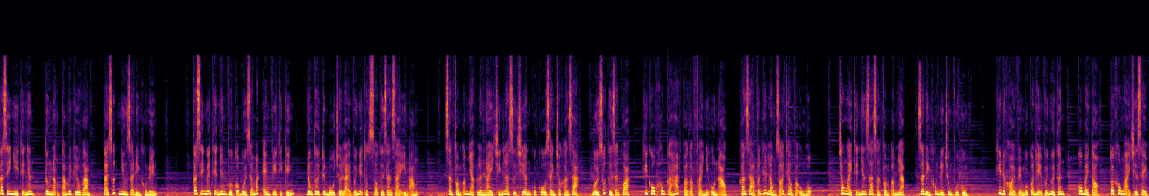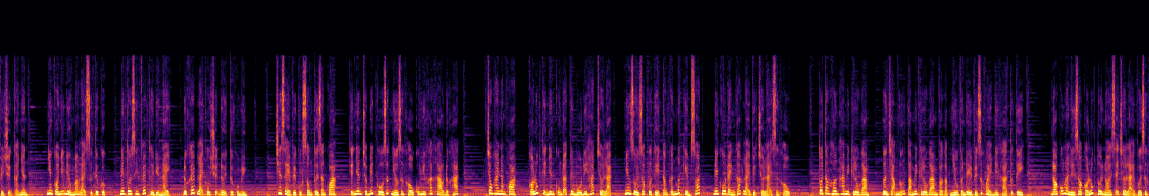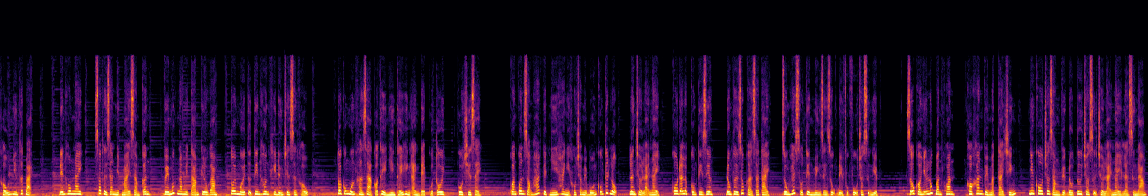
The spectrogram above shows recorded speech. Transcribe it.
Ca sĩ Nhí Thiện Nhân từng nặng 80 kg, tái xuất nhưng gia đình không đến. Ca sĩ Nguyễn Thiện Nhân vừa có buổi ra mắt MV Thị Kính, đồng thời tuyên bố trở lại với nghệ thuật sau thời gian dài im ắng. Sản phẩm âm nhạc lần này chính là sự tri ân của cô dành cho khán giả, bởi suốt thời gian qua, khi cô không ca hát và gặp phải những ồn ào, khán giả vẫn hết lòng dõi theo và ủng hộ. Trong ngày Thiện Nhân ra sản phẩm âm nhạc, gia đình không đến chung vui cùng. Khi được hỏi về mối quan hệ với người thân, cô bày tỏ, tôi không ngại chia sẻ về chuyện cá nhân, nhưng có những điều mang lại sự tiêu cực, nên tôi xin phép thời điểm này được khép lại câu chuyện đời tư của mình. Chia sẻ về cuộc sống thời gian qua, Thiện Nhân cho biết cô rất nhớ sân khấu cũng như khát khao được hát. Trong 2 năm qua, có lúc Thiện Nhân cũng đã tuyên bố đi hát trở lại, nhưng rồi do cơ thể tăng cân mất kiểm soát nên cô đành gác lại việc trở lại sân khấu. Tôi tăng hơn 20 kg, gần chạm ngưỡng 80 kg và gặp nhiều vấn đề về sức khỏe nên khá tự ti. Đó cũng là lý do có lúc tôi nói sẽ trở lại với sân khấu nhưng thất bại. Đến hôm nay, sau thời gian miệt mài giảm cân về mức 58 kg, tôi mới tự tin hơn khi đứng trên sân khấu. Tôi cũng muốn khán giả có thể nhìn thấy hình ảnh đẹp của tôi, cô chia sẻ. Quán quân giọng hát Việt nhí 2014 cũng tiết lộ, lần trở lại này, cô đã lập công ty riêng, đồng thời dốc cả gia tài, dùng hết số tiền mình dành dụng để phục vụ cho sự nghiệp. Dẫu có những lúc băn khoăn, khó khăn về mặt tài chính, nhưng cô cho rằng việc đầu tư cho sự trở lại này là xứng đáng.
